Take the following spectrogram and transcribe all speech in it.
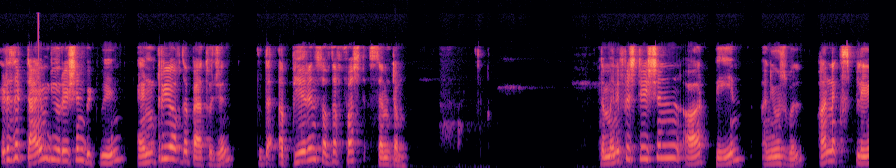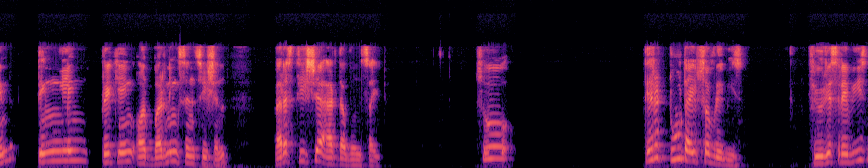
It is the time duration between entry of the pathogen to the appearance of the first symptom. The manifestation are pain, unusual, unexplained, tingling, pricking or burning sensation, paresthesia at the wound site. So there are two types of rabies, furious rabies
